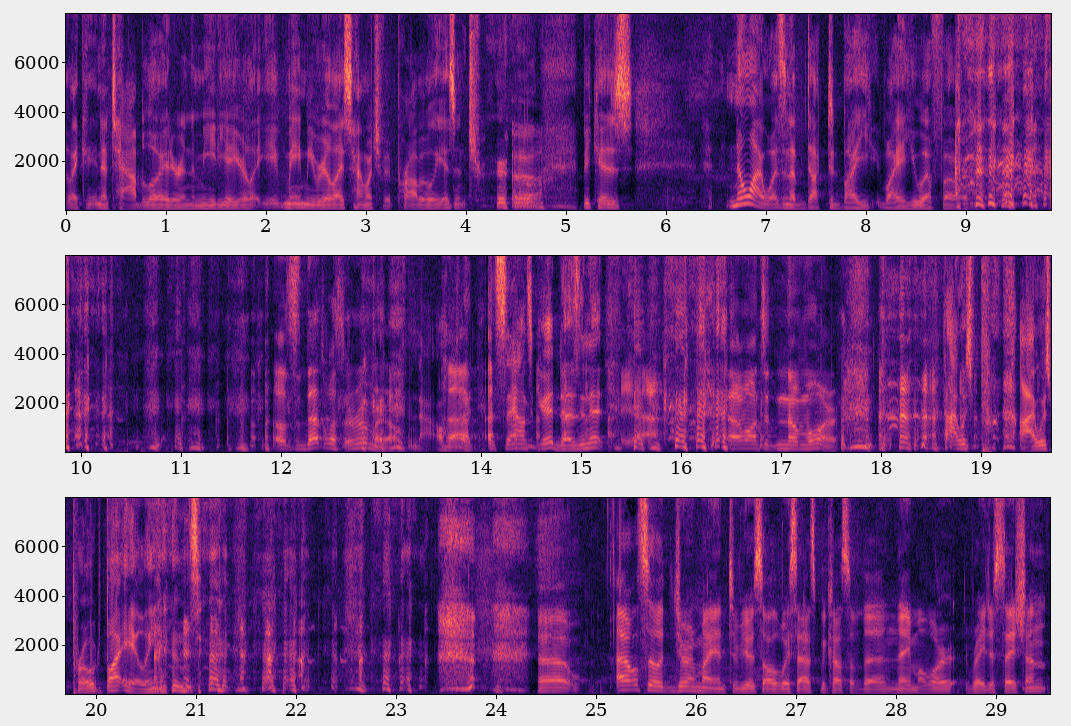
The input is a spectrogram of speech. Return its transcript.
like in a tabloid or in the media, you're like it made me realize how much of it probably isn't true because. No, I wasn't abducted by by a UFO. Oh, so that was a rumor. no, but it sounds good, doesn't it? yeah. I wanted to know more. I was I was probed by aliens. Uh, I also, during my interviews, always ask because of the name of our radio station,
